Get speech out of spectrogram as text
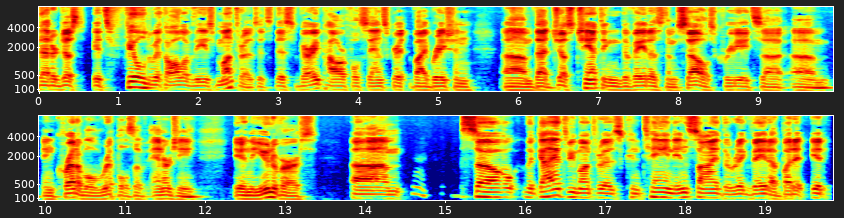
that are just it's filled with all of these mantras it's this very powerful sanskrit vibration um, that just chanting the vedas themselves creates uh, um, incredible ripples of energy in the universe um, hmm. so the gayatri mantra is contained inside the rig veda but it, it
